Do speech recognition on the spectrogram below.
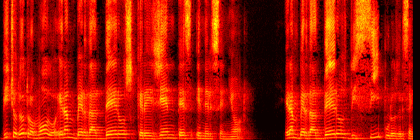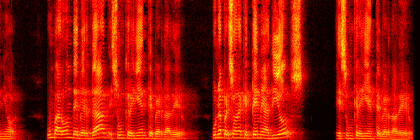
Dicho de otro modo, eran verdaderos creyentes en el Señor. Eran verdaderos discípulos del Señor. Un varón de verdad es un creyente verdadero. Una persona que teme a Dios es un creyente verdadero.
